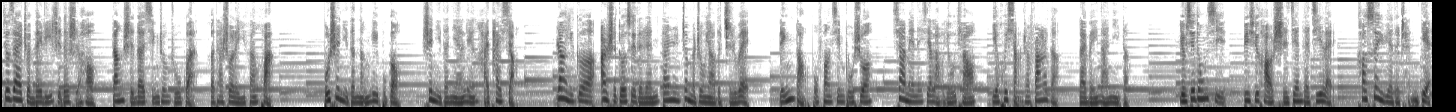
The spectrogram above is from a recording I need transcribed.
就在准备离职的时候，当时的行政主管和他说了一番话：“不是你的能力不够，是你的年龄还太小。让一个二十多岁的人担任这么重要的职位，领导不放心不说，下面那些老油条也会想着法的来为难你的。有些东西必须靠时间的积累，靠岁月的沉淀。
